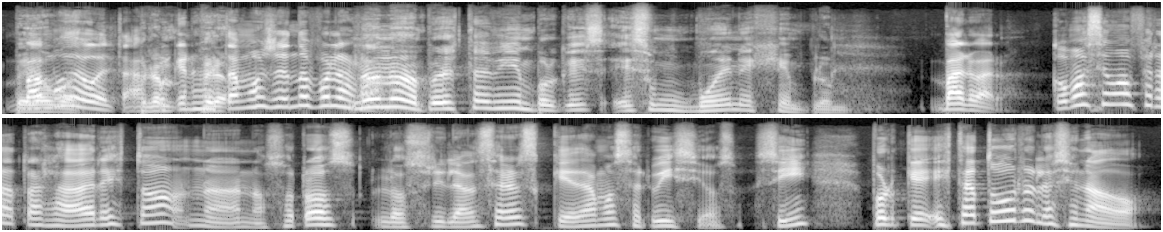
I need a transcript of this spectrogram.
vamos de vuelta, porque nos estamos yendo por las No, no, pero está bien, porque es, es un buen ejemplo. Bárbaro. ¿Cómo hacemos para trasladar esto? nosotros, los freelancers, que damos servicios, ¿sí? Porque está todo relacionado.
